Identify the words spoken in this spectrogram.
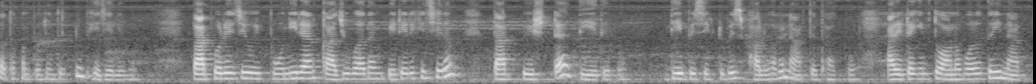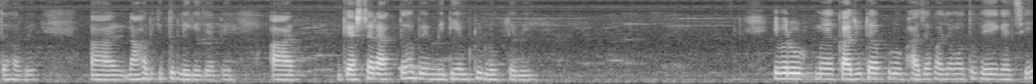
ততক্ষণ পর্যন্ত একটু ভেজে নেব। তারপরে যে ওই পনির আর কাজু বাদাম বেটে রেখেছিলাম, তার পেস্টটা দিয়ে দেব। দিয়ে বেশ একটু বেশ ভালোভাবে নাড়তে থাকব। আর এটা কিন্তু অনবরতই নাড়তে হবে, আর না হলে কিন্তু লেগে যাবে। আর গ্যাসটা রাখতে হবে মিডিয়াম টু লো ফ্লেমে। এবার ওর কাজুটা পুরো ভাজা ভাজা মতো হয়ে গেছে।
